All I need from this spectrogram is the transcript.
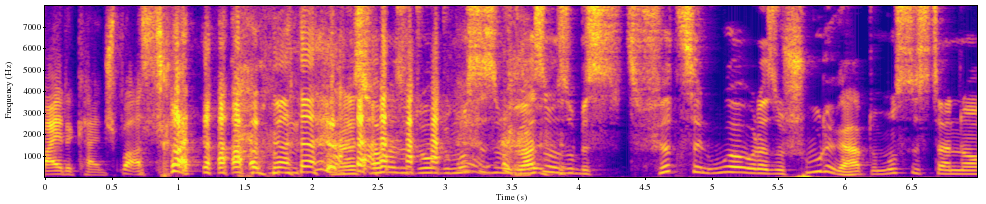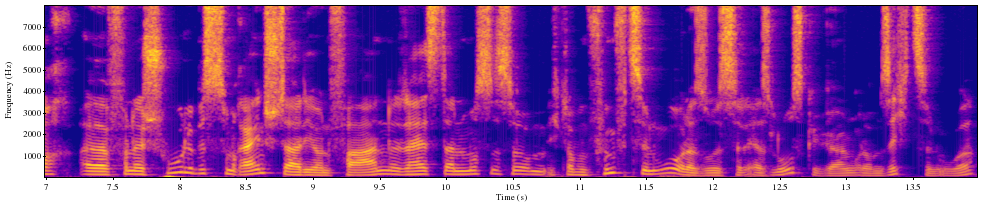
beide keinen Spaß dran haben. Ja, das war mal so doof. Du musstest, du hast immer so bis 14 Uhr oder so Schule gehabt und musstest dann noch äh, von der Schule bis zum Rheinstadion fahren. Das heißt, dann musstest du um, ich glaube, um 15 Uhr oder so ist das erst losgegangen oder um 16 Uhr.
